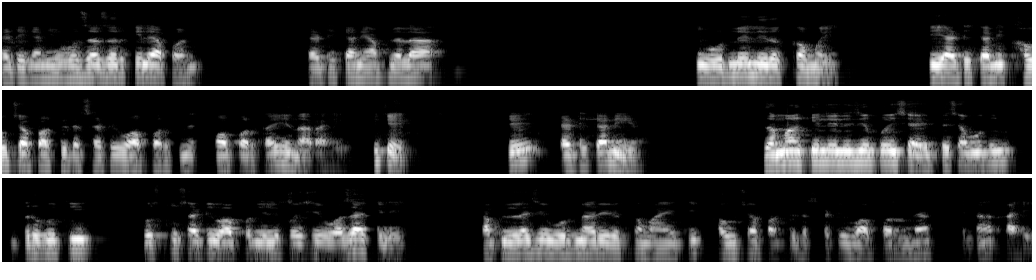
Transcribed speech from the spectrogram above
त्या ठिकाणी वजा जर केले आपण त्या ठिकाणी आपल्याला जी उरलेली रक्कम आहे ती या ठिकाणी खाऊच्या पाकिटासाठी वापर वापरता येणार आहे. ठीक आहे? ते या ठिकाणी जमा केलेले जे पैसे आहेत त्याच्यामधून घरगुती वस्तूसाठी वापरलेले पैसे वजा केले आपल्याला जी उरणारी रक्कम आहे ती खाऊच्या पाकिटासाठी वापरण्यात येणार आहे.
